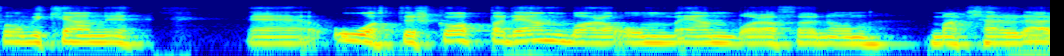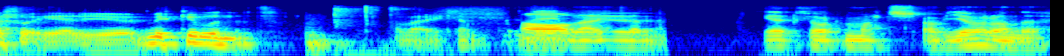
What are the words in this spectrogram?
om vi kan eh, återskapa den bara om än bara för någon match här och där så är det ju mycket vunnet. Ja, verkligen. Ja, verkligen. Helt klart matchavgörande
